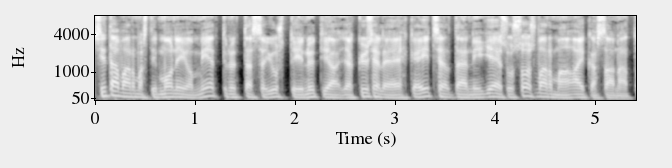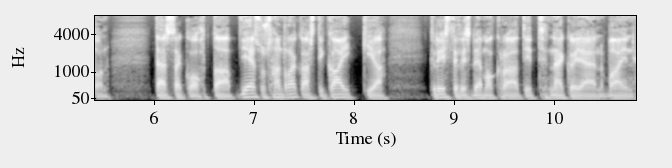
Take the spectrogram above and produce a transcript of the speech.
Sitä varmasti moni on miettinyt tässä justiin nyt ja, ja kyselee ehkä itseltään, niin Jeesus olisi varmaan aika sanaton tässä kohtaa. Jeesushan rakasti kaikkia, kristillisdemokraatit näköjään vain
